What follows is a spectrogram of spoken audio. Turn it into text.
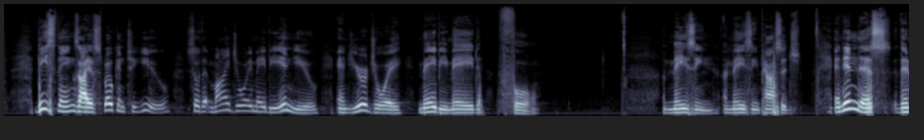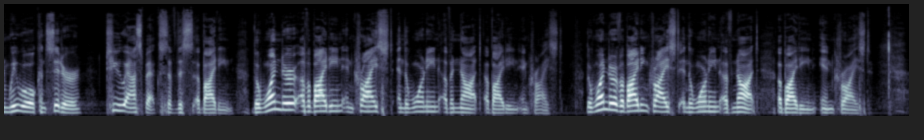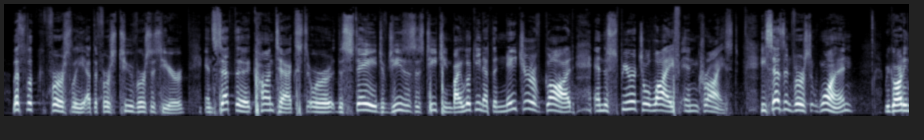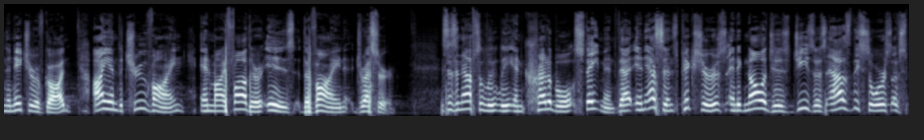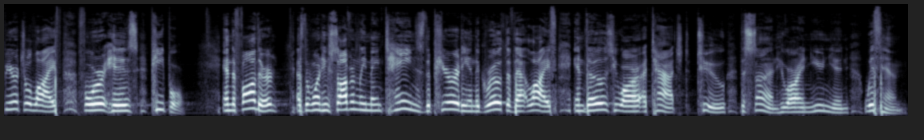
These things I have spoken to you, so that my joy may be in you, and your joy may be made full. Amazing, amazing passage. And in this, then we will consider two aspects of this abiding the wonder of abiding in Christ and the warning of a not abiding in Christ. The wonder of abiding Christ and the warning of not abiding in Christ. Let's look firstly at the first two verses here and set the context or the stage of Jesus' teaching by looking at the nature of God and the spiritual life in Christ. He says in verse 1 regarding the nature of God I am the true vine, and my Father is the vine dresser. This is an absolutely incredible statement that, in essence, pictures and acknowledges Jesus as the source of spiritual life for his people. And the Father as the one who sovereignly maintains the purity and the growth of that life in those who are attached to the Son, who are in union with him.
